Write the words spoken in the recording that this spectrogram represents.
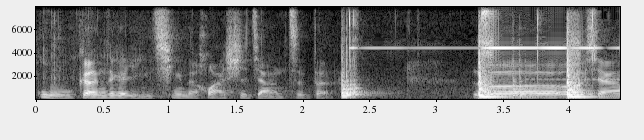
鼓跟这个引磬的话，是这样子的。想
